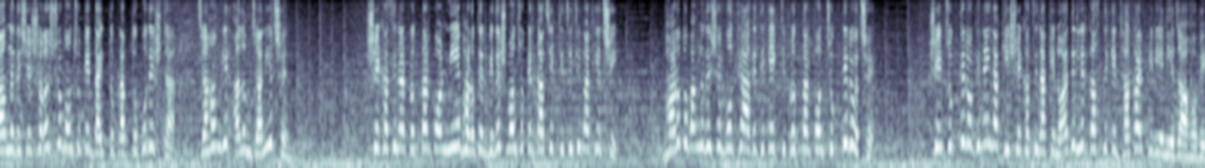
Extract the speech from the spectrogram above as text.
বাংলাদেশের স্বরাষ্ট্র মন্ত্রকের দায়িত্বপ্রাপ্ত উপদেষ্টা জাহাঙ্গীর আলম জানিয়েছেন শেখ হাসিনার প্রত্যার্পণ নিয়ে ভারতের বিদেশ মন্ত্রকের কাছে একটি চিঠি পাঠিয়েছি। ভারত ও বাংলাদেশের মধ্যে আগে থেকে একটি প্রত্যার্পণ চুক্তি রয়েছে। সেই চুক্তির অধীনেই নাকি শেখ হাসিনাকে নয়াদিল্লির কাছ থেকে ঢাকায় ফিরিয়ে নিয়ে যাওয়া হবে।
